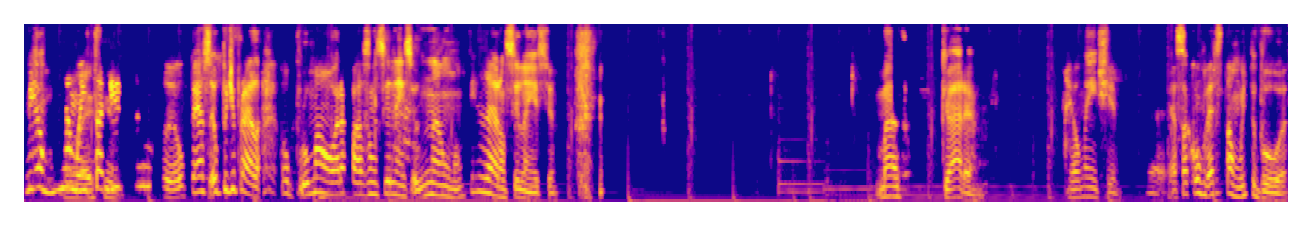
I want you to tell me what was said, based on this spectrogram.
Meu, minha mãe tá gritando. Eu, peço, eu pedi pra ela, oh, por uma hora passa um silêncio. Não, não fizeram silêncio. Mas, cara, realmente, essa conversa tá muito boa.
